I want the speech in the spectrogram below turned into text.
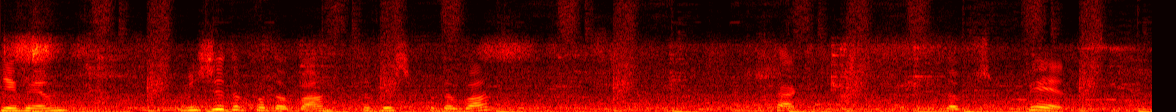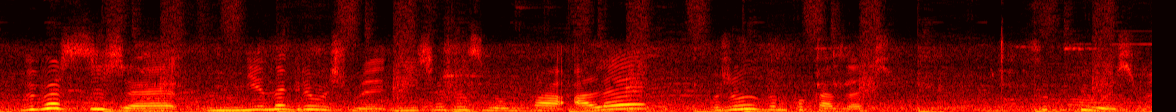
Nie wiem, mi się to podoba. Tobie się podoba? Tak. Dobrze, więc wybaczcie, że nie nagrałyśmy niczego z lumpa, ale możemy wam pokazać, co kupiłyśmy.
